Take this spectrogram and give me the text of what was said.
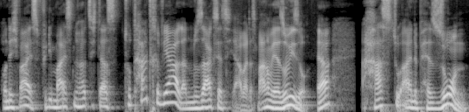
Und ich weiß, für die meisten hört sich das total trivial an. Du sagst jetzt, ja, aber das machen wir ja sowieso, ja? Hast du eine Person,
